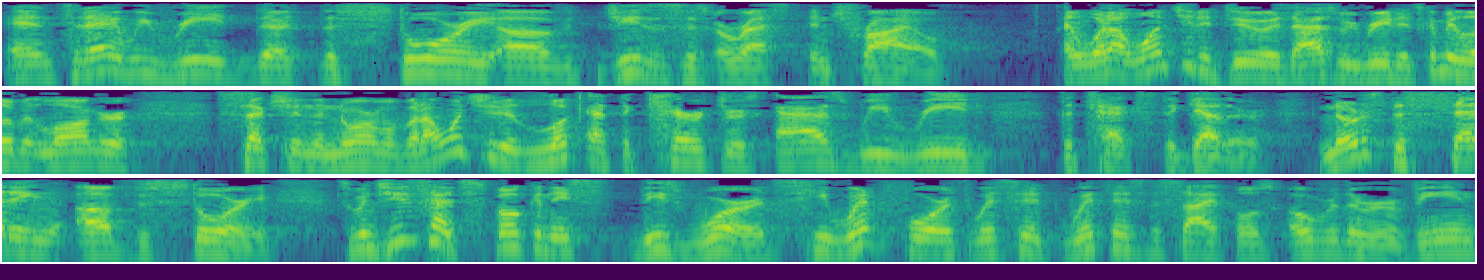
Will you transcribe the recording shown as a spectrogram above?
And today we read the, the story of Jesus' arrest and trial. And what I want you to do is, as we read it, it's going to be a little bit longer section than normal, but I want you to look at the characters as we read the text together. Notice the setting of the story. So when Jesus had spoken these, these words, he went forth with his, with his disciples over the ravine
